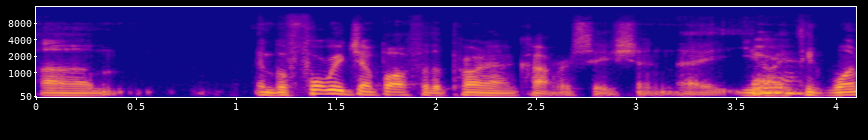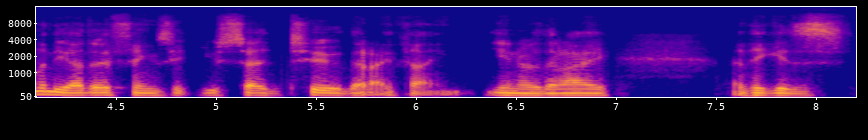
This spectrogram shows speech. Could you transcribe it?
um, and before we jump off of the pronoun conversation uh, you yeah. know i think one of the other things that you said too that i think you know that i i think is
